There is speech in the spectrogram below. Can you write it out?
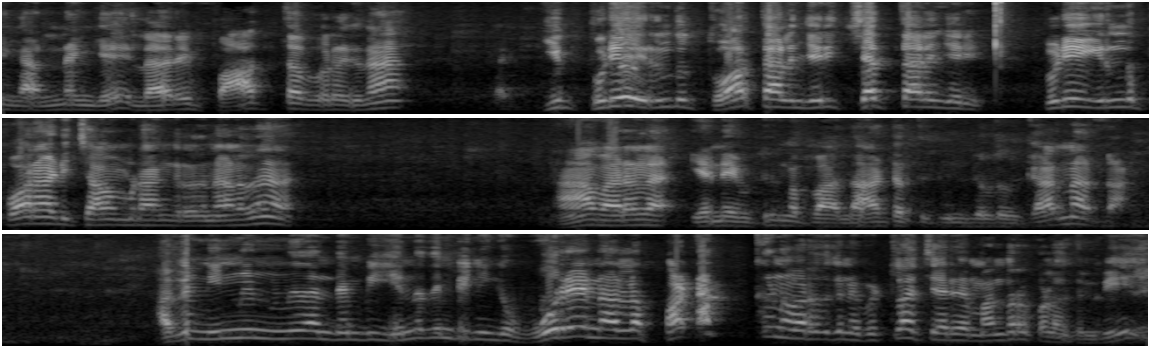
எங்க அண்ணங்க எல்லாரையும் பார்த்த பிறகுதான் இப்படியே இருந்து தோத்தாலும் சரி செத்தாலும் சரி இப்படியே இருந்து போராடி சாவமுடாங்கிறதுனால தான் நான் வரலை. என்னை விட்டுருங்கப்பா அந்த ஆட்டத்துக்குன்னு சொல்றது காரணம் அதான் அது நின்று நின்று தான் தம்பி. என்ன தம்பி நீங்கள் ஒரே நாளில் பட படக்குன்னு வர்றதுக்கு விட்டலாச்சாரிய மந்திரக்கொள்ள தம்பி?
